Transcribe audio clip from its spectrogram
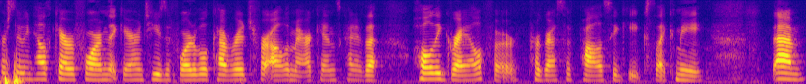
pursuing health care reform that guarantees affordable coverage for all Americans, kind of the holy grail for progressive policy geeks like me. Um,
